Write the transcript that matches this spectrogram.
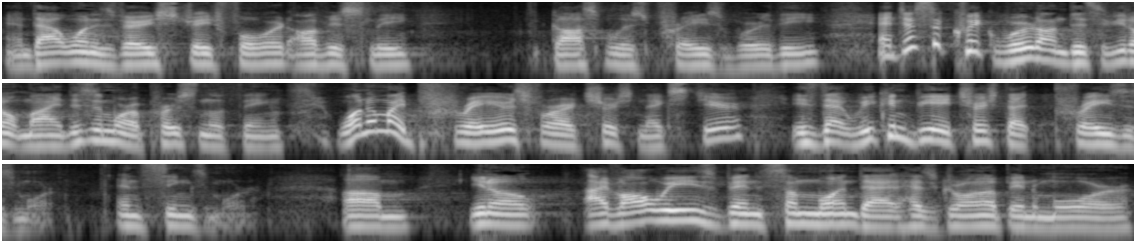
And that one is very straightforward. Obviously, the gospel is praiseworthy. And just a quick word on this, if you don't mind. This is more a personal thing. One of my prayers for our church next year is that we can be a church that praises more and sings more. Um, you know, I've always been someone that has grown up in more,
